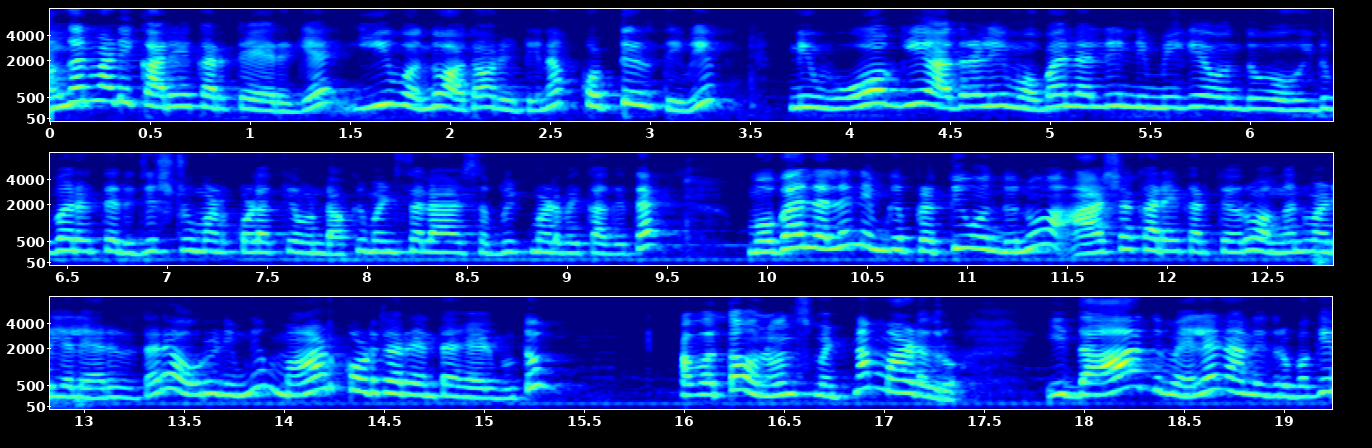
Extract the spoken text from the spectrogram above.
ಅಂಗನವಾಡಿ ಕಾರ್ಯಕರ್ತೆಯರಿಗೆ ಈ ಒಂದು ಅಥಾರಿಟಿನ ಕೊಟ್ಟಿರ್ತೀವಿ. ನೀವು ಹೋಗಿ ಅದರಲ್ಲಿ ಮೊಬೈಲಲ್ಲಿ ನಿಮಗೆ ಒಂದು ಇದು ಬರುತ್ತೆ ರಿಜಿಸ್ಟರ್ ಮಾಡ್ಕೊಳ್ಳೋಕ್ಕೆ ಒಂದು ಡಾಕ್ಯುಮೆಂಟ್ಸ್ ಎಲ್ಲ ಸಬ್ಮಿಟ್ ಮಾಡಬೇಕಾಗುತ್ತೆ. ಮೊಬೈಲಲ್ಲೇ ನಿಮಗೆ ಪ್ರತಿಯೊಂದೂ ಆಶಾ ಕಾರ್ಯಕರ್ತೆಯರು ಅಂಗನವಾಡಿಯಲ್ಲಿ ಯಾರು ಇರ್ತಾರೆ ಅವರು ನಿಮಗೆ ಮಾಡಿಕೊಡ್ತಾರೆ ಅಂತ ಹೇಳಿಬಿಟ್ಟು ಅವತ್ತು ಅನೌನ್ಸ್ಮೆಂಟ್ನ ಮಾಡಿದ್ರು. ಇದಾದ ಮೇಲೆ ನಾನು ಇದ್ರ ಬಗ್ಗೆ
